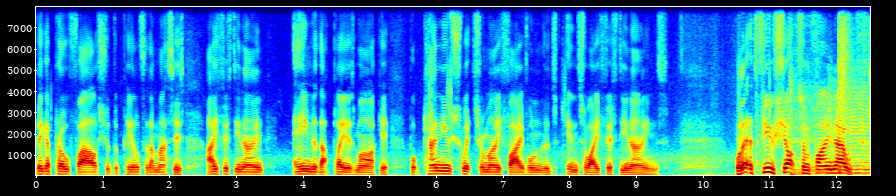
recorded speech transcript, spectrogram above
bigger profile, should appeal to the masses. i59 aimed at that player's market. But can you switch from i500s into i59s? We'll let a few shots and find out.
